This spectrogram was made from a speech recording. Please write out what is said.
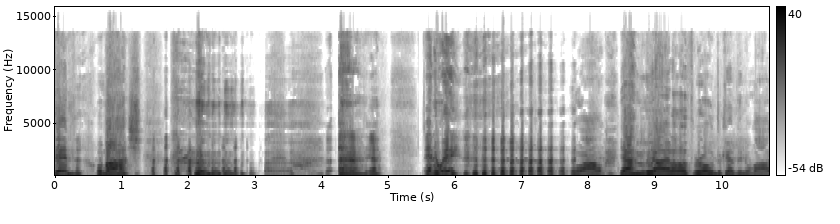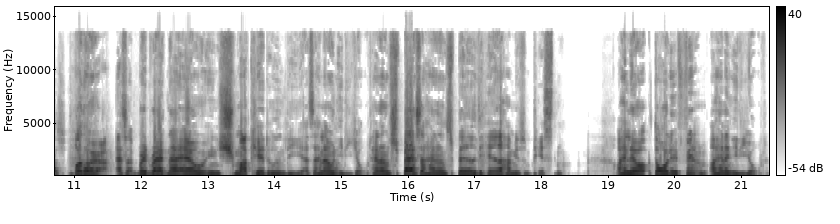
den homage. ja. Anyway, Wow. Jeg, jeg har allerede thrown, du kaldte det en homage. prøv nu at høre. Altså, Brett Ratner er jo en schmuckhead uden lige. Altså, han er jo en idiot. Han er jo en spasser, han er en spade. Vi hader ham jo som pesten. Og han laver dårlige film, og han er en idiot.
